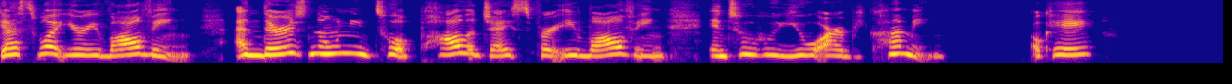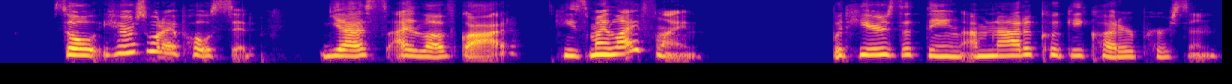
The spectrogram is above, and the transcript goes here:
Guess what? You're evolving. And there is no need to apologize for evolving into who you are becoming. Okay? So here's what I posted Yes, I love God. He's my lifeline. But here's the thing I'm not a cookie cutter person.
